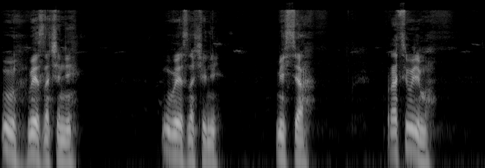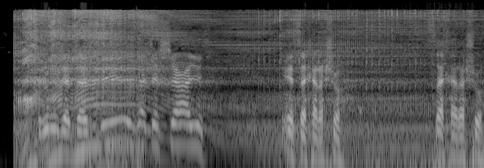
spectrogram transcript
у визначені, у визначені місця. Працюємо. Трудяться всі, зачищають. І це хорошо. Це хорошо.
